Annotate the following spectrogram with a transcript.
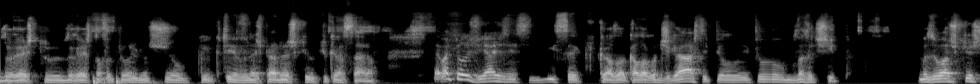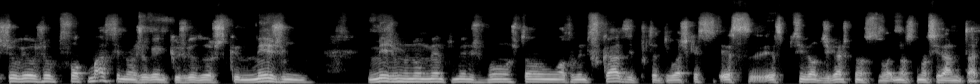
De resto, de resto não foi pelos minutos de jogo que, que teve nas pernas que, que o cansaram. É mais pelas viagens em si, isso é que causa, causa algum desgaste e pelo, e mudança de chip. Mas eu acho que este jogo é o jogo de foco máximo, é um jogo em que os jogadores que mesmo, mesmo no momento menos bom estão altamente focados e portanto eu acho que esse, esse, esse possível desgaste não se, não, não se irá notar.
